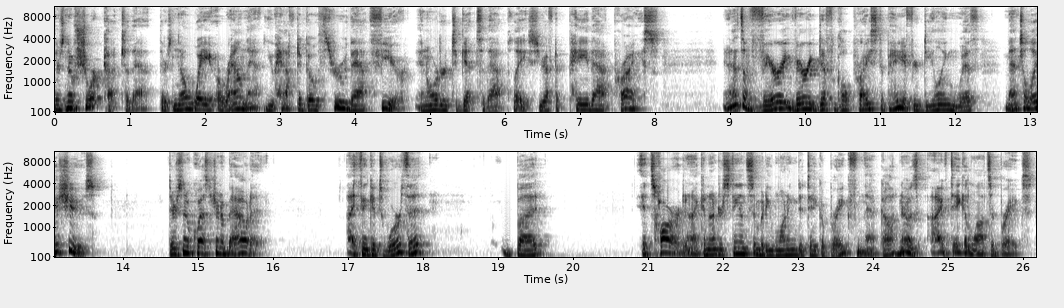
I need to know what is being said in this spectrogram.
there's no shortcut to that. There's no way around that. You have to go through that fear in order to get to that place. You have to pay that price. And that's a very, very difficult price to pay if you're dealing with mental issues. There's no question about it. I think it's worth it, but it's hard. And I can understand somebody wanting to take a break from that. God knows I've taken lots of breaks.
